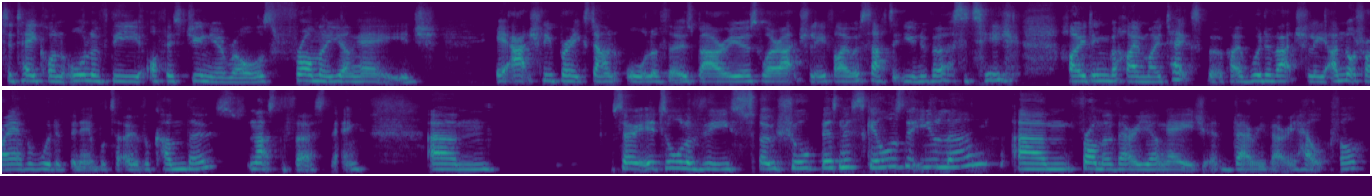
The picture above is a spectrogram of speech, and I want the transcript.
to take on all of the office junior roles from a young age it actually breaks down all of those barriers where actually if i was sat at university hiding behind my textbook i would have actually i'm not sure i ever would have been able to overcome those and that's the first thing. Um, so it's all of the social business skills that you learn um, from a very young age very very helpful.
